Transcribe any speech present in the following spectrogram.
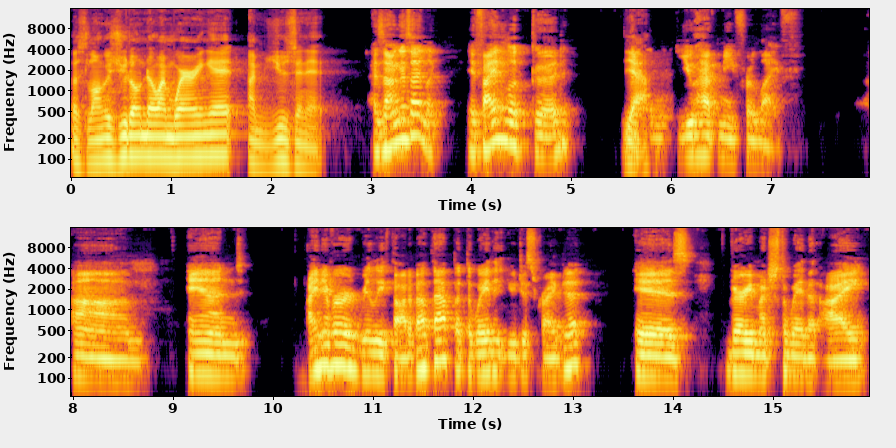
As long as you don't know I'm wearing it, I'm using it. As long as I look, if I look good, yeah you have me for life um, and i never really thought about that but the way that you described it is very much the way that i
